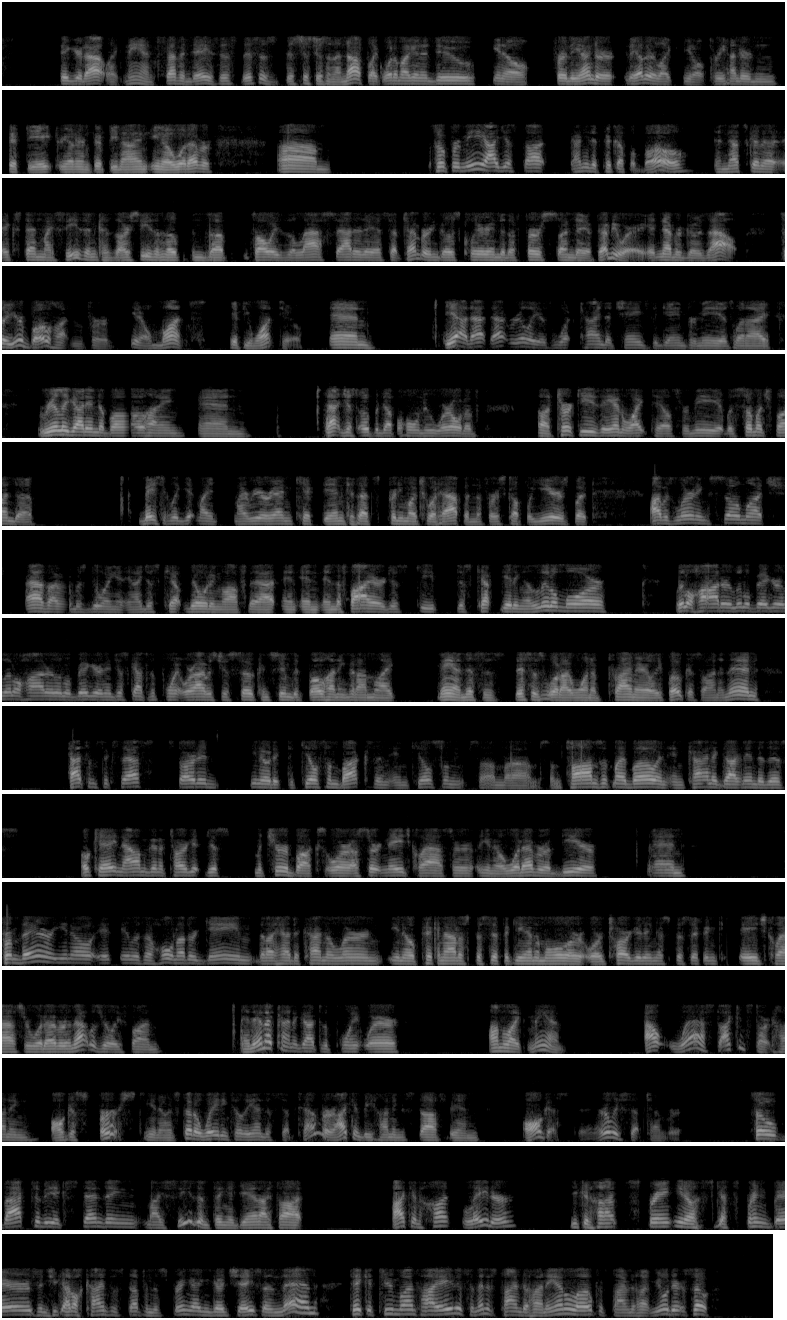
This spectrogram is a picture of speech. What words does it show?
figured out like, man, seven days. This this is this just isn't enough. Like, what am I going to do? You know, for the under the other like you know 358 359 you know whatever. Um so for me i just thought i need to pick up a bow and that's going to extend my season because our season opens up it's always the last saturday of september and goes clear into the first sunday of february. It never goes out. So you're bow hunting for you know months if you want to. And yeah that that really is what kind of changed the game for me is when i really got into bow hunting and that just opened up a whole new world of uh, turkeys and whitetails for me. It was so much fun to basically get my my rear end kicked in because that's pretty much what happened the first couple of years. But I was learning so much as I was doing it, and I just kept building off that, and and and the fire just keep just kept getting a little more, little hotter, a little bigger, a little hotter, a little bigger, and it just got to the point where I was just so consumed with bow hunting that I'm like, man, this is this is what I want to primarily focus on, and then had some success started, you know, to, to kill some bucks and, and kill some some um, some toms with my bow, and, and kind of got into this. Okay, now I'm going to target just mature bucks or a certain age class or you know whatever of deer, and from there, you know, it, it was a whole other game that I had to kind of learn, you know, picking out a specific animal or, or targeting a specific age class or whatever. And that was really fun. And then I kind of got to the point where I'm like, man, out west, I can start hunting August 1st. You know, instead of waiting till the end of September, I can be hunting stuff in August and early September. So back to the extending my season thing again, I thought I can hunt later. You can hunt spring, you know, you got spring bears and you got all kinds of stuff in the spring I can go chase and then take a two month hiatus and then it's time to hunt antelope, it's time to hunt mule deer. So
